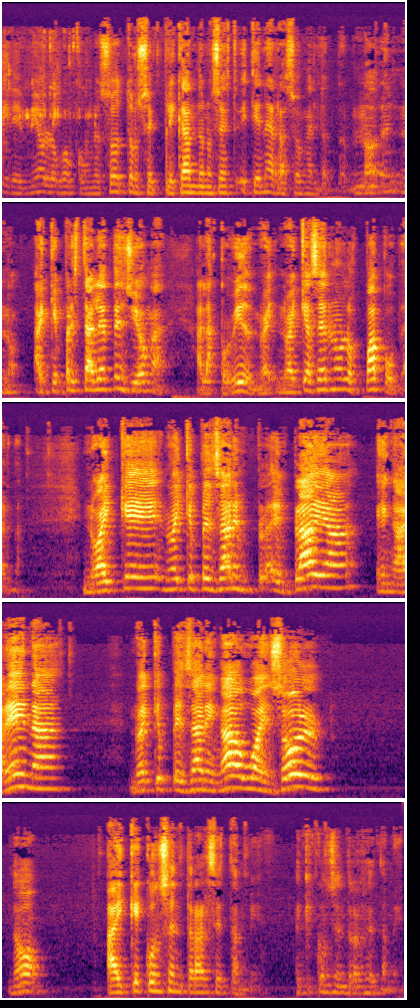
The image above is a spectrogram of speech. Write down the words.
epidemiólogo con nosotros explicándonos esto. Y tiene razón el doctor. No, no, hay que prestarle atención a, a la COVID. No hay, no hay, que hacernos los papos, ¿verdad? No hay que, no hay que pensar en, en playa, en arena, no hay que pensar en agua, en sol. No, hay que concentrarse también. Hay que concentrarse también.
